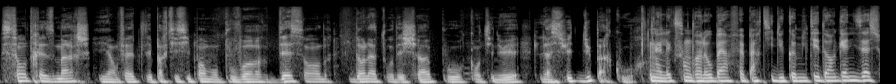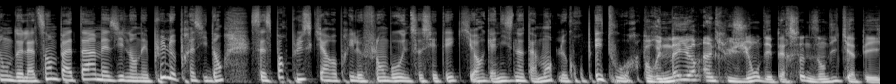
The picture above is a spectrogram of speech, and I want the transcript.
113 marches. Et en fait, les participants vont pouvoir descendre dans la Tour des Chats pour continuer la suite du parcours. Alexandre Laubert fait partie du comité d'organisation de la Tsampata, mais il n'en est plus le président. C'est Sport Plus qui a repris le flambeau, une société qui organise notamment le groupe Etour. Pour une meilleure inclusion des personnes handicapées.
